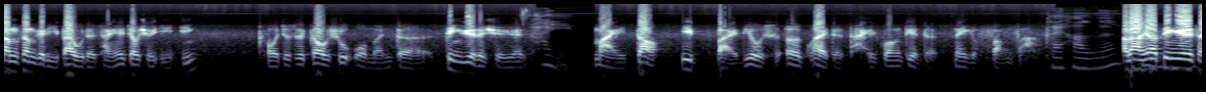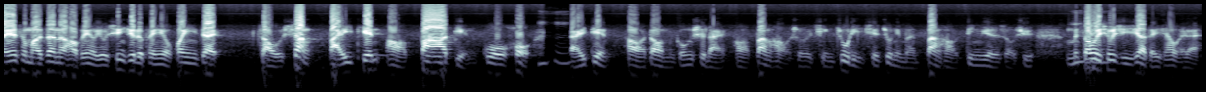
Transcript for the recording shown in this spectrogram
上上个礼拜五的产业教学影音，我就是告诉我们的订阅的学员。买到一百六十二块的台光电的那个方法，太好了。好了，要订阅产业筹码站的好朋友，有兴趣的朋友，欢迎在。早上白天啊八点过后来电啊到我们公司来啊办好，所以请助理协助你们办好订阅的手续。我们稍微休息一下，等一下回来。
